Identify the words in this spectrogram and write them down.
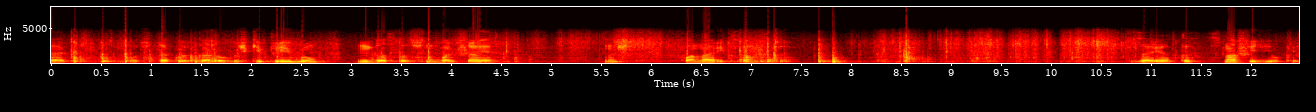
Так, вот в такой коробочке прибыл. Достаточно большая. Значит, фонарик сам. Зарядка с нашей вилкой.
